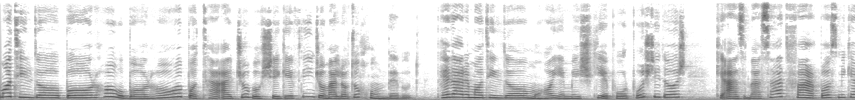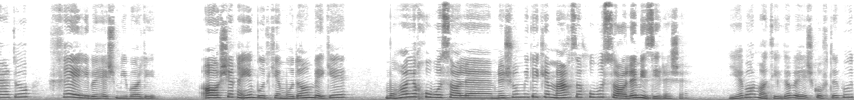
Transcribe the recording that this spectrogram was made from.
ماتیلدا بارها و بارها با تعجب و شگفتی این جملات رو خونده بود. پدر ماتیلدا موهای مشکی پرپشتی داشت که از وسط فرق باز می‌کرد و خیلی بهش میبالید. عاشق این بود که مدام بگه موهای خوب و سالم نشون میده که مغز خوب و سالمی زیرشه. یه بار ماتیلدا بهش گفته بود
